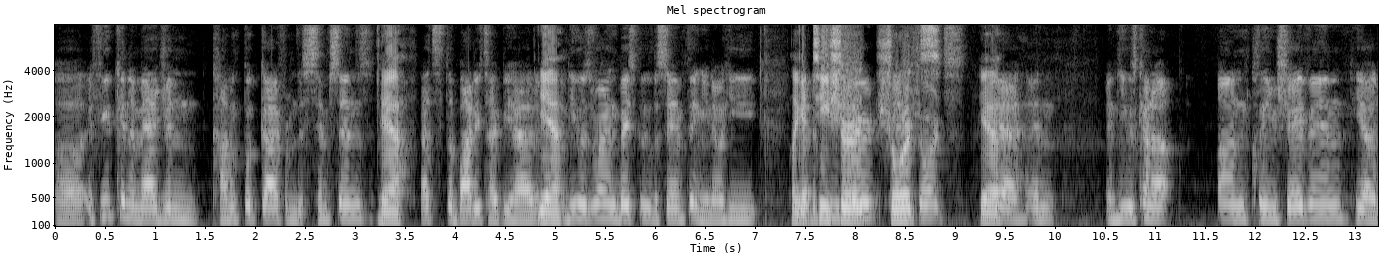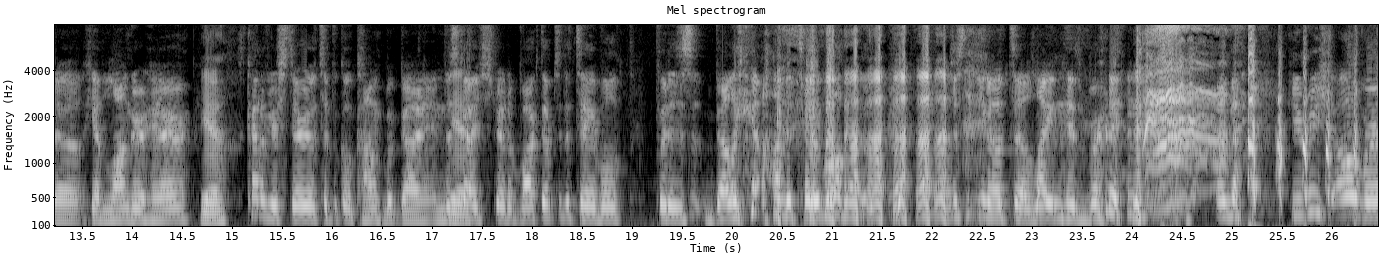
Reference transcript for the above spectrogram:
uh, if you can imagine comic book guy from The Simpsons. Yeah, That's the body type he had. Yeah. and he was wearing basically the same thing. You know, he like he a had t-shirt, shorts. shorts. Yeah. yeah, and and he was kind of unclean shaven. He had a he had longer hair. Yeah, It's kind of your stereotypical comic book guy. And this Yeah. guy straight up walked up to the table, put his belly on the table, just you know to lighten his burden, and he reached over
